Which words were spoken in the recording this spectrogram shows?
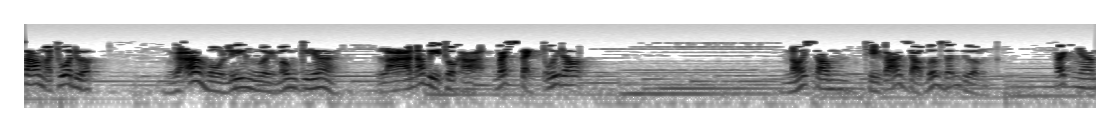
sao mà thua được? Gã hồ ly người mông kia là đã bị thuộc hạ vét sạch túi đó. Nói xong thì gã dạo bước dẫn đường, khách nham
